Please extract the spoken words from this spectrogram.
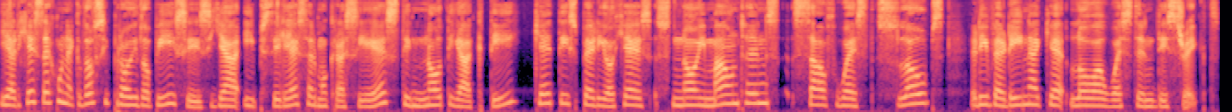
Οι αρχές έχουν εκδώσει προειδοποιήσεις για υψηλές θερμοκρασίες στην νότια ακτή και τις περιοχές Snowy Mountains, Southwest Slopes, Riverina και Lower Western Districts.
